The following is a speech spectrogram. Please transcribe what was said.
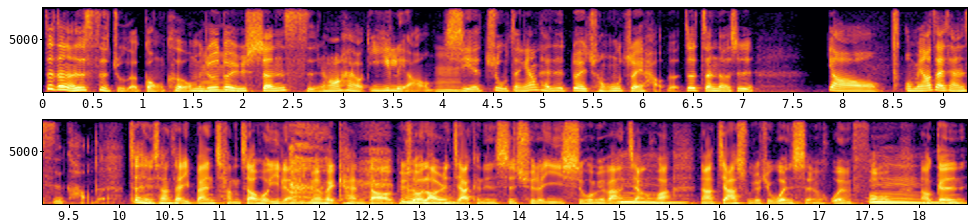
这真的是饲主的功课。我们就是对于生死，然后还有医疗嗯协助，怎样才是对宠物最好的？这真的是要 我们要再三思考的。这很像在一般长照或医疗里面会看到，比如说老人家可能失去了意识或没办法讲话，然后家属就去问神问佛，嗯然后跟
